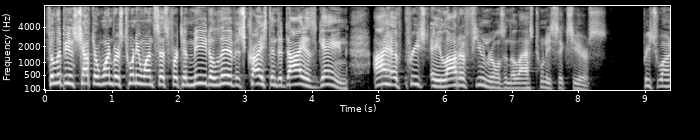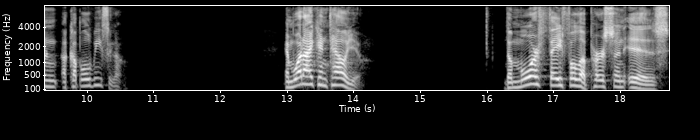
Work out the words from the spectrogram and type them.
Philippians chapter 1 verse 21 says for to me to live is Christ and to die is gain. I have preached a lot of funerals in the last 26 years. Preached one a couple of weeks ago. And what I can tell you, the more faithful a person is,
